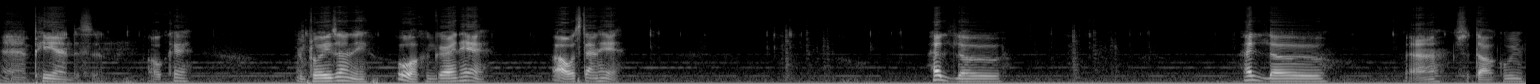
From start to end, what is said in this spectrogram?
And P. Anderson. Okay. Employees only. Oh, I can go in here. Oh, what's down here? Hello. Hello. Ah, it's a dark room.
